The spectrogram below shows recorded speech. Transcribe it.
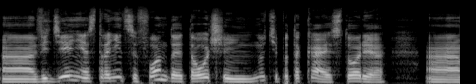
э, ведение страницы фонда это очень, ну, типа такая история, э,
